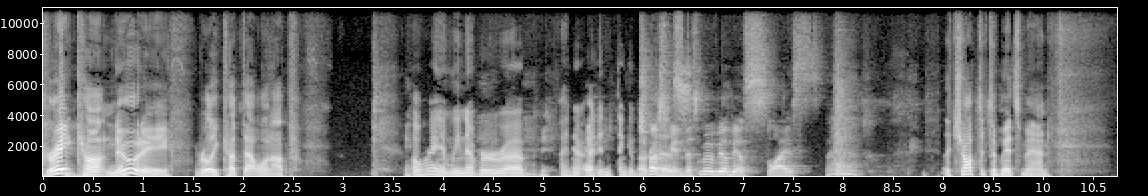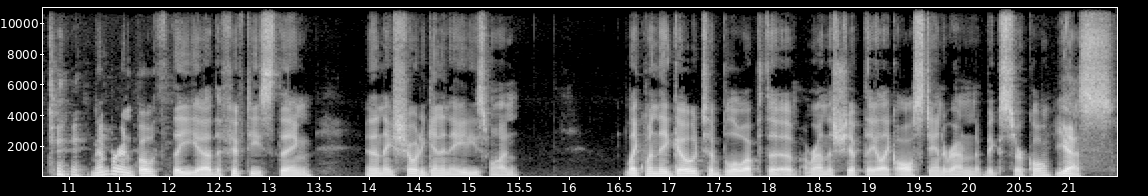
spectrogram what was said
Great continuity. Really cut that one up. Oh hey, and we never. uh I never. I didn't think about Trust this. me, this movie will be a slice. They chopped it to bits, man. Remember in both the uh, the fifties thing, and then they show it again in the '80s one. Like when they go to blow up the around the ship, they like all stand around in a big circle. Yes.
